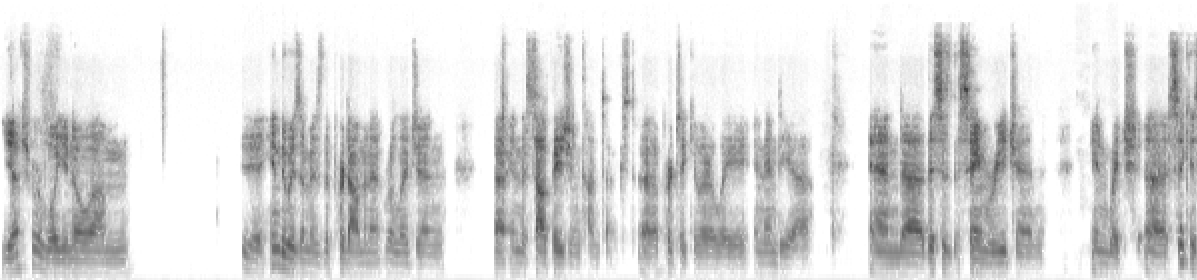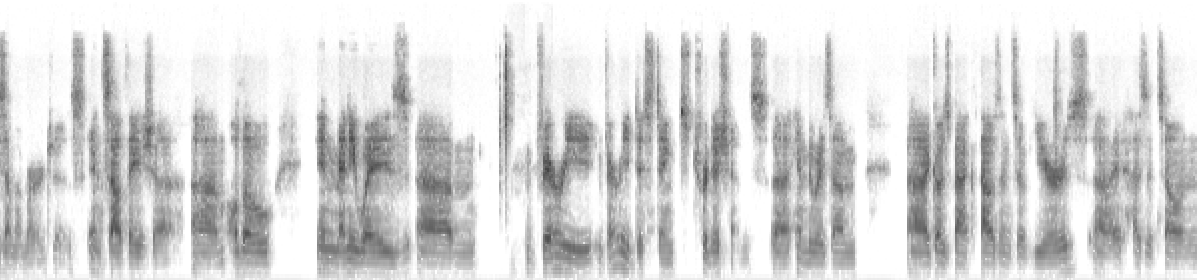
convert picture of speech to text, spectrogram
Yeah, sure. Well, you know, um, eh, Hinduism is the predominant religion uh, in the South Asian context, uh, particularly in India. And uh, this is the same region in which uh, Sikhism emerges in South Asia, um, although in many ways, um, very, very distinct traditions. Uh, Hinduism uh, goes back thousands of years, it has its own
